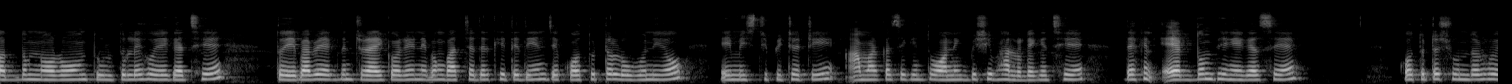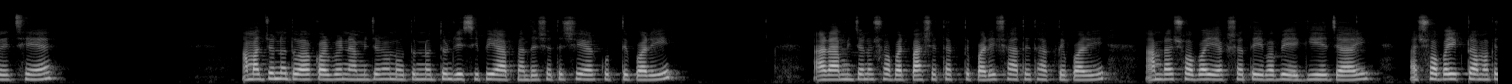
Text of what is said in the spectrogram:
একদম নরম তুলতুলে হয়ে গেছে। তো এভাবে একদিন ট্রাই করেন এবং বাচ্চাদের খেতে দিন যে কতটা লোভনীয় এই মিষ্টি পিঠাটি। আমার কাছে কিন্তু অনেক বেশি ভালো লেগেছে। দেখেন একদম ভেঙে গেছে। কতটা সুন্দর হয়েছে। আমার জন্য দোয়া করবেন, আমি যেন নতুন নতুন রেসিপি আপনাদের সাথে শেয়ার করতে পারি। আর আমি যেন সবার পাশে থাকতে পারি, সাথে থাকতে পারি। আমরা সবাই একসাথে এভাবে এগিয়ে যাই। আর সবাই একটু আমাকে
